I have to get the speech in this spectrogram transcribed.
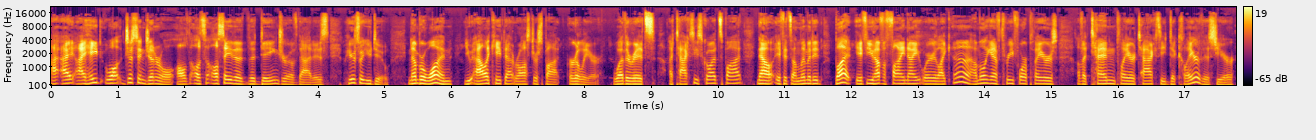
I, I, I hate. Well, just in general, I'll, I'll, I'll say the the danger of that is here's what you do. Number one, you allocate that roster spot earlier, whether it's a taxi squad spot. Now, if it's unlimited, but if you have a finite where you're like, uh, I'm only gonna have three, four players of a ten player taxi declare this year.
